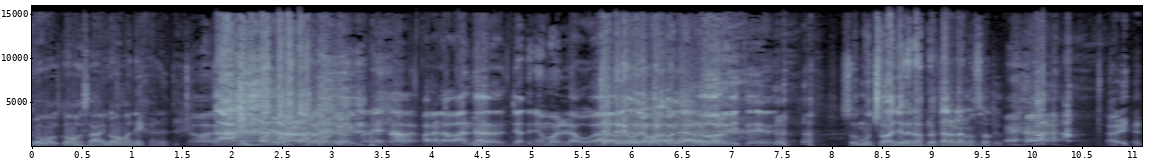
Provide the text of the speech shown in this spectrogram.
¿Cómo, cómo saben, cómo manejan? eh? Ah, para, esta, para la banda ya tenemos el abogado, Ya tenemos el el abogado, claro. contador, ¿viste? son muchos años que nos explotaron a nosotros. Está bien.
